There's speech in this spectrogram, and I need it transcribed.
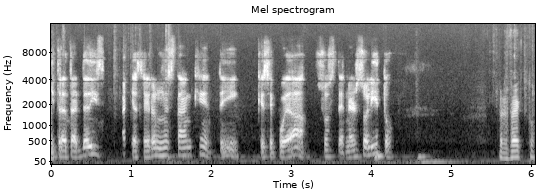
Y tratar de hacer un estanque que se pueda sostener solito. Perfecto.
